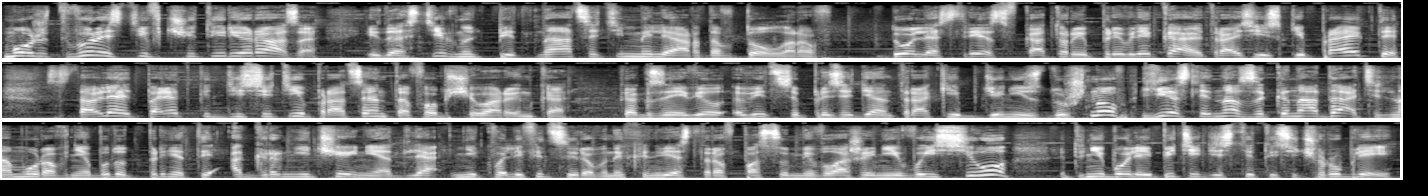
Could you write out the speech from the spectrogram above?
может вырасти в 4 раза и достигнуть 15 миллиардов долларов доля средств, которые привлекают российские проекты, составляет порядка 10% общего рынка. Как заявил вице-президент РАКИП Денис Душнов, если на законодательном уровне будут приняты ограничения для неквалифицированных инвесторов по сумме вложений в ICO, это не более 50 тысяч рублей,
